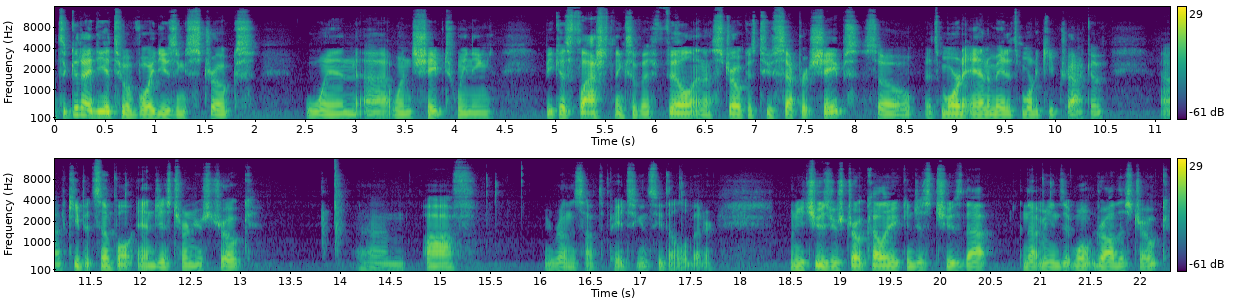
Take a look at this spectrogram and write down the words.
It's a good idea to avoid using strokes when, uh, when shape tweening because Flash thinks of a fill and a stroke as two separate shapes, so it's more to animate, it's more to keep track of. Uh, keep it simple and just turn your stroke um, off. Let me run this off the page so you can see that a little better. When you choose your stroke color, you can just choose that, and that means it won't draw the stroke.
